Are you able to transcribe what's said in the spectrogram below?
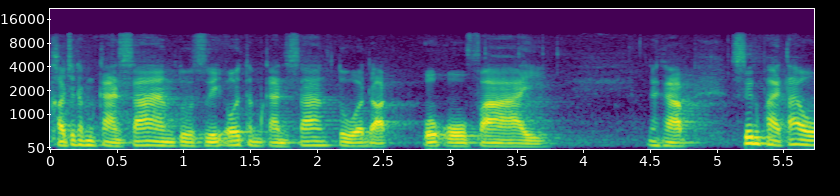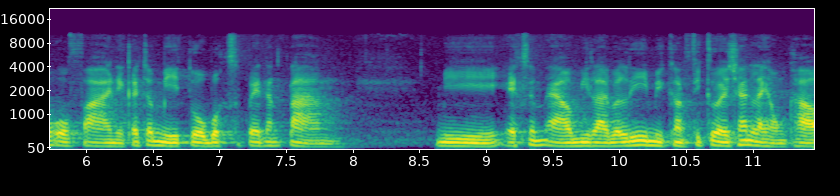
เขาจะทำการสร้างตัว Studio ทำการสร้างตัว .oo ไฟล์นะครับซึ่งภายใต้ oo ไฟล์เนี่ยก็จะมีตัว workspace ต่างๆ มี XML มี library มี configuration อะไรของเขา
